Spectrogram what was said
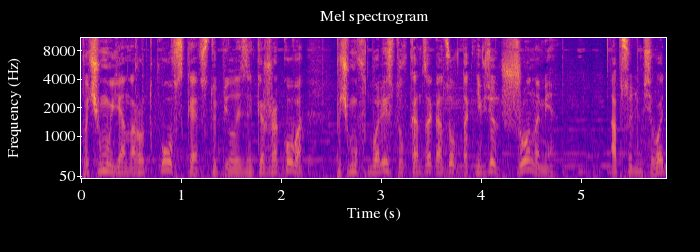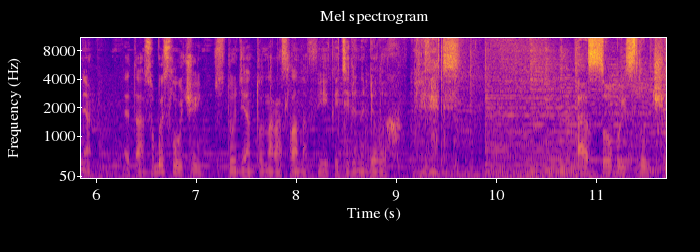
Почему Яна Рудковская вступилась за Киржакова? Почему футболисту в конце концов так не везет с женами? Обсудим сегодня. Это «Особый случай». В студии Антон Арасланов и Екатерина Белых. Привет. Особый случай.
